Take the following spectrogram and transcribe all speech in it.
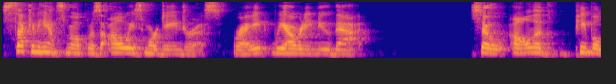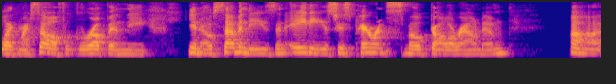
secondhand smoke was always more dangerous, right? We already knew that. So all of people like myself who grew up in the, you know, 70s and 80s, whose parents smoked all around him, uh,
